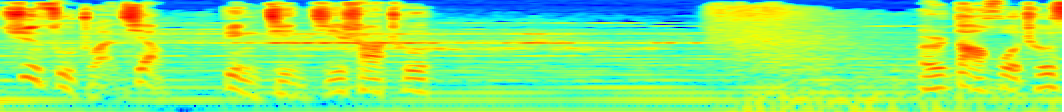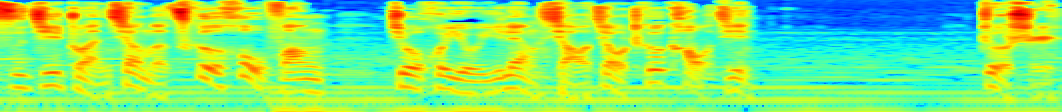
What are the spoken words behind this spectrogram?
迅速转向并紧急刹车。而大货车司机转向的侧后方就会有一辆小轿车靠近，这时，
